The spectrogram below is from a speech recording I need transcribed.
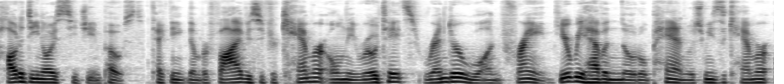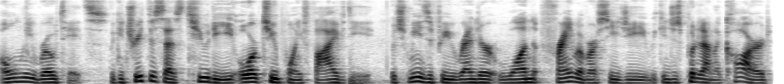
How to Denoise CG in Post. Technique number 5 is if your camera only rotates, render one frame. Here we have a node pan, which means the camera only rotates. We can treat this as 2D or 2.5D, which means if we render one frame of our CG, we can just put it on a card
